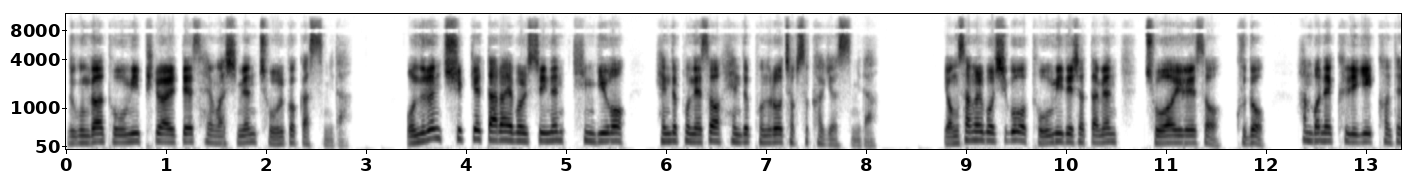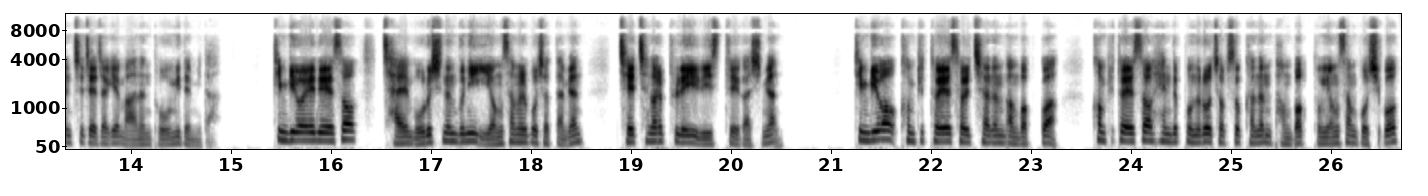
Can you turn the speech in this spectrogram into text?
누군가 도움이 필요할 때 사용하시면 좋을 것 같습니다. 오늘은 쉽게 따라해 볼 수 있는 TeamViewer 핸드폰에서 핸드폰으로 접속하기였습니다. 영상을 보시고 도움이 되셨다면 좋아요에서 구독, 한 번의 클릭이 컨텐츠 제작에 많은 도움이 됩니다. TeamViewer에 대해서 잘 모르시는 분이 이 영상을 보셨다면 제 채널 playlist에 가시면 TeamViewer 컴퓨터에 설치하는 방법과 컴퓨터에서 핸드폰으로 접속하는 방법 동영상 보시고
